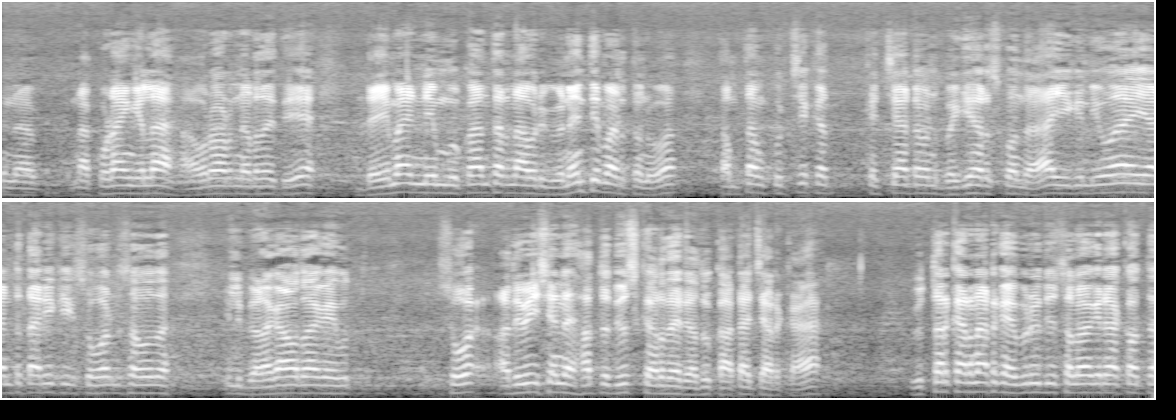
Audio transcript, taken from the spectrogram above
ನಾ- ಕೊಡಂಗಿಲ್ಲ. ಅವ್ರವ್ರು ನಡೆದೈತಿ. ದಯಮಾಡಿ ನಿಮ್ಮ ಮುಖಾಂತರ ನಾ ಅವ್ರಿಗೆ ವಿನಂತಿ ಮಾಡ್ತೇನೆ. ತಮ್ಮ ತಮ್ಮ ಕುರ್ಚಿ ಕತ್ ಕಚ್ಚಾಟವನ್ನು ಬಗೆಹರಿಸ್ಕೊಂಡ. ಈಗ ನೀವು ಎಂಟು ತಾರೀಕಿಗೆ ಸುವರ್ಣಸೌಧ ಇಲ್ಲಿ ಬೆಳಗಾವದಾಗ ಇವತ್ತು ಸೋ ಅಧಿವೇಶನ ಹತ್ತು ದಿವಸ ಕರೆದಾರಿ ಅದು ಕಾಟಾಚಾರಕ. ಉತ್ತರ ಕರ್ನಾಟಕ ಅಭಿವೃದ್ಧಿ ಸಲುವಾಗಿ ಯಾಕಂತ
